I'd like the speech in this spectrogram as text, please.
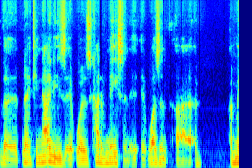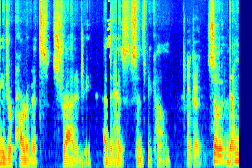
the 1990s, it was kind of nascent. It, it wasn't uh, a, a major part of its strategy as it has since become. Okay. So then,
